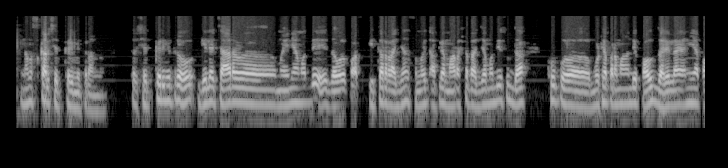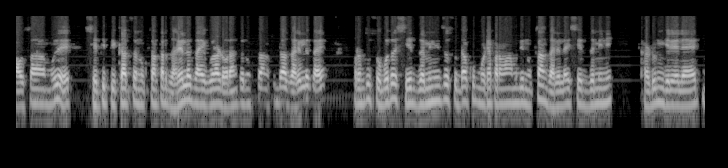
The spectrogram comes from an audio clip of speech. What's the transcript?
नमस्कार शेतकरी मित्रांनो. तर शेतकरी मित्र हो, गेल्या चार महिन्यामध्ये जवळपास इतर राज्यांसमोर आपल्या महाराष्ट्र राज्यामध्ये सुद्धा खूप मोठ्या प्रमाणामध्ये पाऊस झालेला आहे आणि या पावसामुळे शेती पिकाचं नुकसान तर झालेलंच आहे गुराढोरांचं नुकसान सुद्धा झालेलंच आहे. परंतु सोबतच शेत जमिनीचं सुद्धा खूप मोठ्या प्रमाणामध्ये नुकसान झालेलं आहे. शेत जमिनी खडून गेलेल्या आहेत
